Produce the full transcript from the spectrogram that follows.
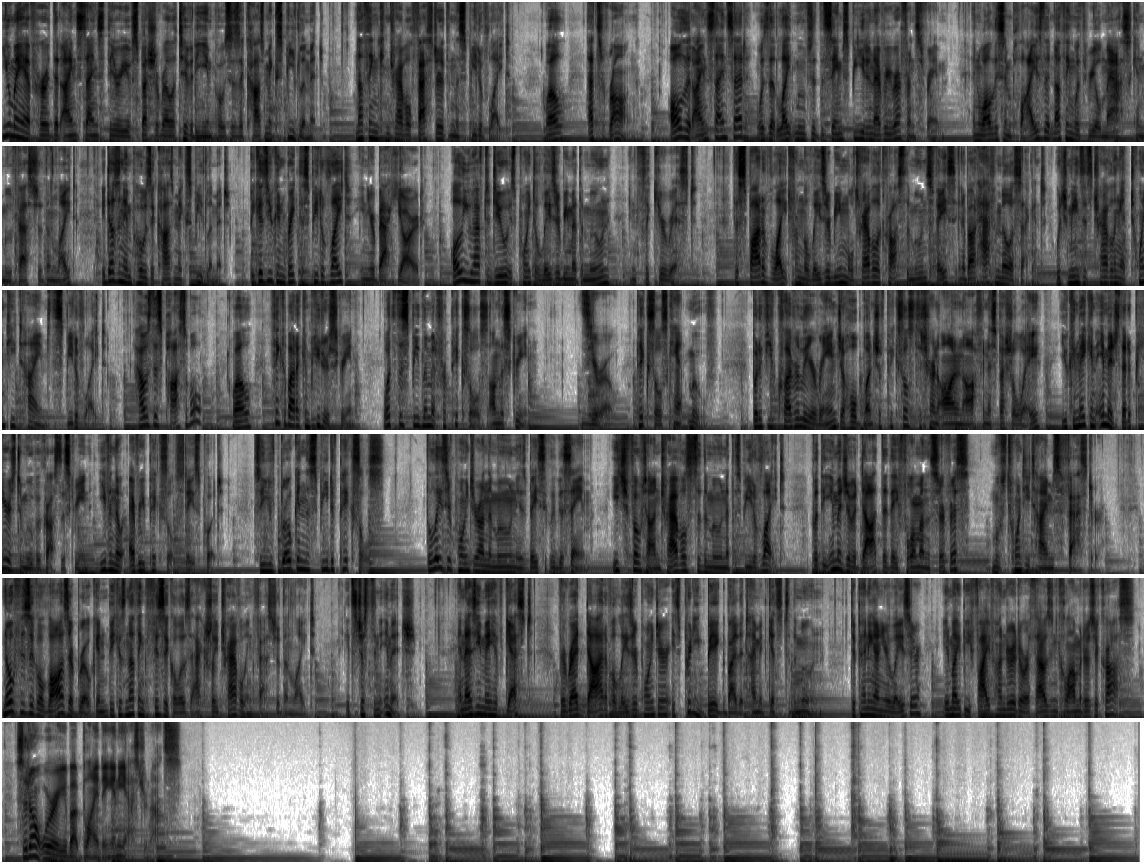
You may have heard that Einstein's theory of special relativity imposes a cosmic speed limit. Nothing can travel faster than the speed of light. Well, that's wrong. All that Einstein said was that light moves at the same speed in every reference frame. And while this implies that nothing with real mass can move faster than light, it doesn't impose a cosmic speed limit, because you can break the speed of light in your backyard. All you have to do is point a laser beam at the moon and flick your wrist. The spot of light from the laser beam will travel across the moon's face in about half a millisecond, which means it's traveling at 20 times the speed of light. How is this possible? Well, think about a computer screen. What's the speed limit for pixels on the screen? Zero. Pixels can't move. But if you cleverly arrange a whole bunch of pixels to turn on and off in a special way, you can make an image that appears to move across the screen, even though every pixel stays put. So you've broken the speed of pixels. The laser pointer on the moon is basically the same. Each photon travels to the moon at the speed of light, but the image of a dot that they form on the surface moves 20 times faster. No physical laws are broken because nothing physical is actually traveling faster than light. It's just an image. And as you may have guessed, the red dot of a laser pointer is pretty big by the time it gets to the moon. Depending on your laser, it might be 500 or 1,000 kilometers across. So don't worry about blinding any astronauts.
